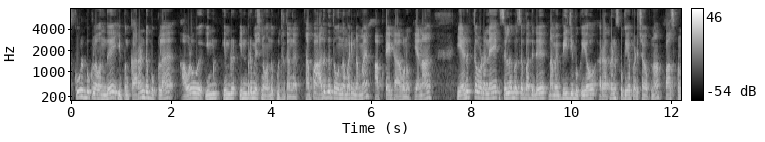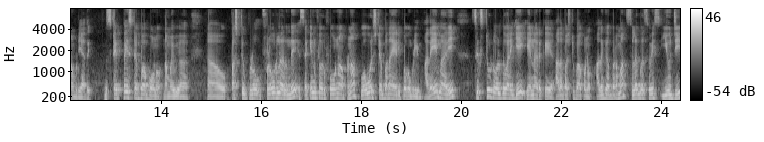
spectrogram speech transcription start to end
ஸ்கூல் புக்கில் வந்து இப்போ கரண்ட் புக்கில் அவ்வளோ இம் இன்ஃபர்மேஷனை வந்து கொடுத்துருக்காங்க. அப்போ அதுக்கு தகுந்த மாதிரி நம்ம அப்டேட் ஆகணும். ஏன்னா எடுத்த உடனே சிலபஸை பார்த்துட்டு நம்ம பிஜி புக்கையோ ரெஃபரன்ஸ் புக்கையோ படித்தோம் அப்படின்னா பாஸ் பண்ண முடியாது. ஸ்டெப் பை ஸ்டெப்பாக போகணும். நம்ம ஃபஸ்ட்டு ஃப்ளோ ஃப்ளோரில் இருந்து செகண்ட் ஃப்ளோர் போகணும் அப்படின்னா ஒவ்வொரு ஸ்டெப்பாக தான் ஏறி போக முடியும். அதே மாதிரி சிக்ஸ் டு டுவெல்த் வரைக்கும் என்ன இருக்குது அதை ஃபஸ்ட்டு பார்க்கணும். அதுக்கப்புறமா syllabus wise UG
